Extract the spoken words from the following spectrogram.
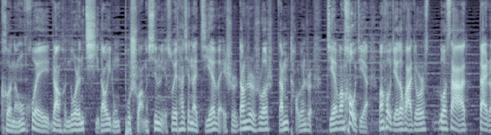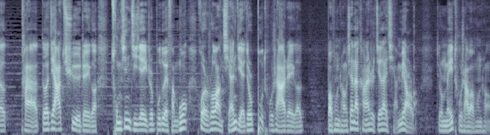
可能会让很多人起到一种不爽的心理。所以他现在结尾是，当时是说咱们讨论是结往后结，往后结的话，就是洛萨带着。卡德加去这个重新集结一支部队反攻，或者说往前结，就是不屠杀这个暴风城。现在看来是结在前边了，就是没屠杀暴风城。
